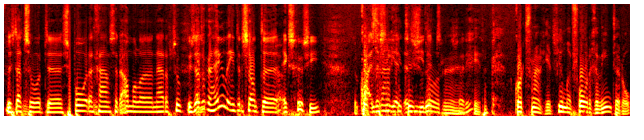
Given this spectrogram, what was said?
Dus dat soort eh, sporen gaan ze er allemaal eh, naar op zoek. Dus dat is ook een hele interessante eh, excursie. Kort zie vraagje je- tussendoor. Kort vraagje. Het viel me vorige winter op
